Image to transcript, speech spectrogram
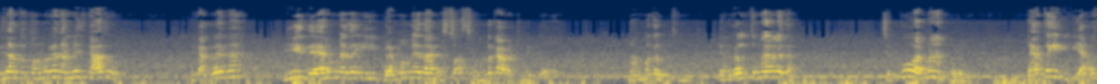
ఇది అంత తొందరగా నమ్మేది కాదు. నీకు అర్థమైందా? ఈ దేహం మీద ఈ బ్రహ్మం మీద విశ్వాసం ఉంది కాబట్టి మీకు నమ్మగలుగుతుంది వినగలుగుతున్నారా లేదా? చెప్పు వర్మ. లేకపోతే ఇవి ఎవరు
